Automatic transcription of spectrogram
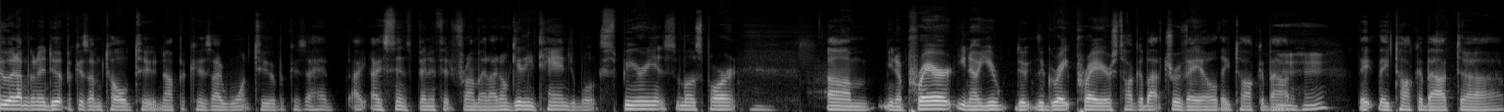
do it, I'm going to do it because I'm told to, not because I want to or because I have I, I sense benefit from it. I don't get any tangible experience for the most part. Um, you know, prayer. You know, you the, the great prayers talk about travail. They talk about Mm-hmm. they they talk about uh,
